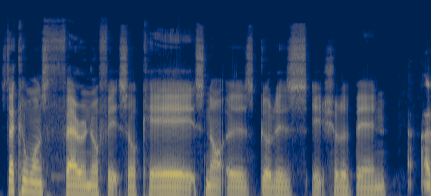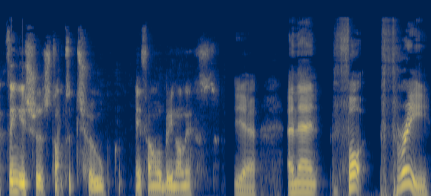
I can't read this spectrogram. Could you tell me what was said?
Second one's fair enough. It's okay. It's not as good as it should have been. I think it should have stopped at two, if I'm being honest. Yeah, and then four, three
